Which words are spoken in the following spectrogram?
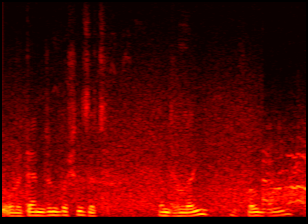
Rhododendron bushes at Winter Lane, full bloom.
